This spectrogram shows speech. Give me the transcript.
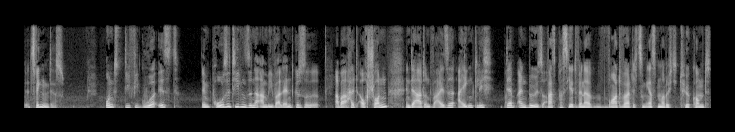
äh, zwingend ist. Und die Figur ist im positiven Sinne ambivalent, aber halt auch schon in der Art und Weise eigentlich der, ein Böser. Was passiert, wenn er wortwörtlich zum ersten Mal durch die Tür kommt,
